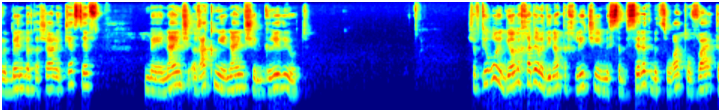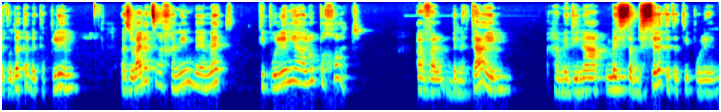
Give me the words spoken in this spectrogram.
ובין בקשה לכסף מעיניים, רק מעיניים של גרידיות. עכשיו תראו, אם יום אחד המדינה תחליט שהיא מסבסדת בצורה טובה את עבודת המטפלים, אז אולי לצרכנים באמת טיפולים יעלו פחות. אבל בינתיים המדינה מסבסדת את הטיפולים,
